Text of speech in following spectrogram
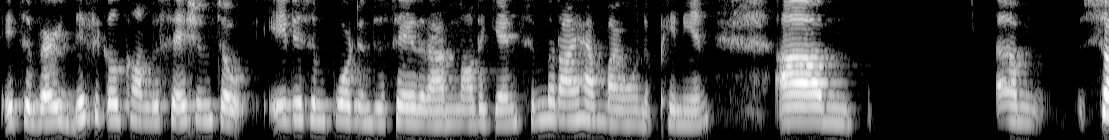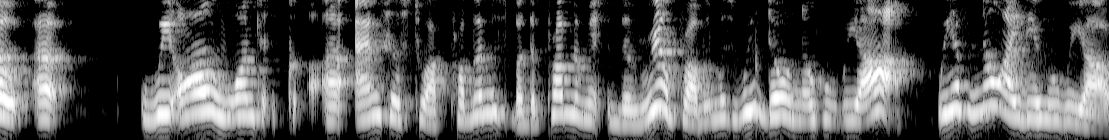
It's a very difficult conversation, so it is important to say that I'm not against him, but I have my own opinion. Um, um, so, uh, we all want uh, answers to our problems, but the problem, the real problem, is we don't know who we are. We have no idea who we are.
